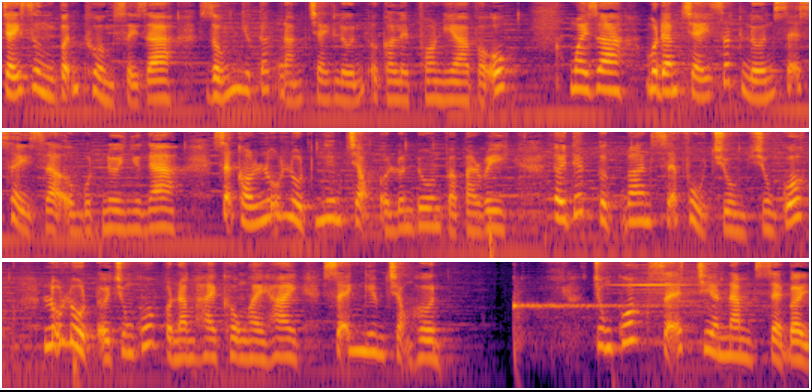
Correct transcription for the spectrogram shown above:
Cháy rừng vẫn thường xảy ra, giống như các đám cháy lớn ở California và Úc. Ngoài ra, một đám cháy rất lớn sẽ xảy ra ở một nơi như Nga. Sẽ có lũ lụt nghiêm trọng ở London và Paris. Thời tiết cực đoan sẽ phủ trùm Trung Quốc. Lũ lụt ở Trung Quốc vào năm 2022 sẽ nghiêm trọng hơn. Trung Quốc sẽ chia năm xẻ bảy.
